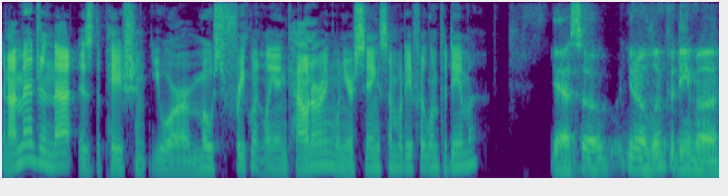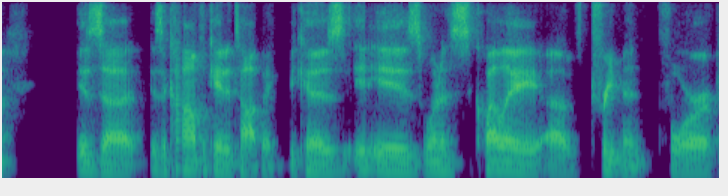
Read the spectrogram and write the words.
And I imagine that is the patient you are most frequently encountering when you're seeing somebody for lymphedema. Yeah, so you know, lymphedema is uh, is a complicated topic because it is one of the sequelae of treatment for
